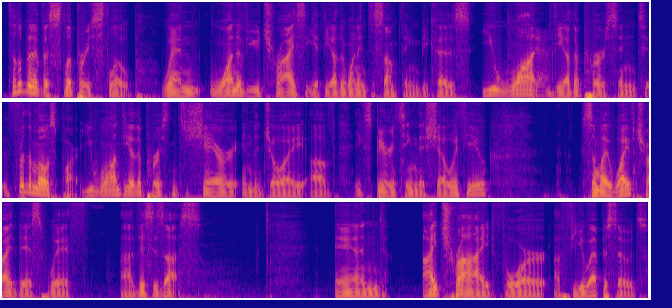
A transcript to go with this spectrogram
it's a little bit of a slippery slope when one of you tries to get the other one into something because you want yeah. the other person to, for the most part, you want the other person to share in the joy of experiencing the show with you. So my wife tried this with uh, This Is Us. And I tried for a few episodes.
